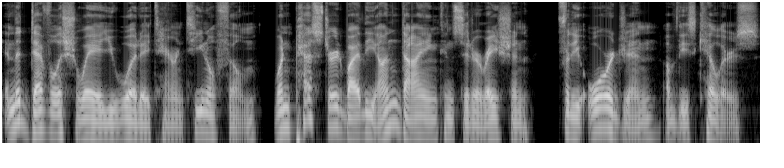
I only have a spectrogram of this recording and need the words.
in the devilish way you would a Tarantino film when pestered by the undying consideration for the origin of these killers.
